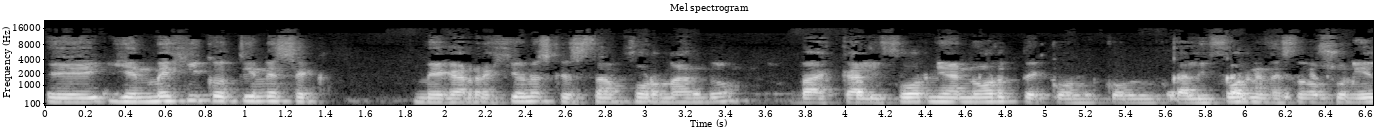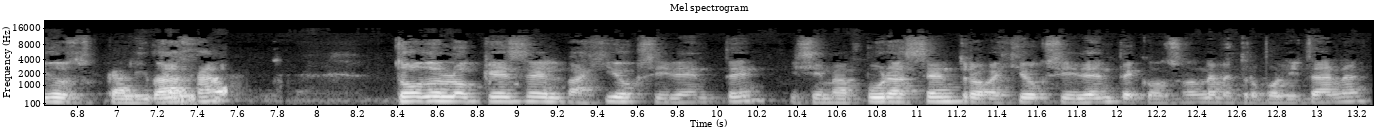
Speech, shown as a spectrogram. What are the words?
Eh, y en México tienes megaregiones que se están formando, California Norte con, California en Estados Unidos, Cali Baja, todo lo que es el Bajío Occidente, y si centro, Bajío Occidente con zona metropolitana,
